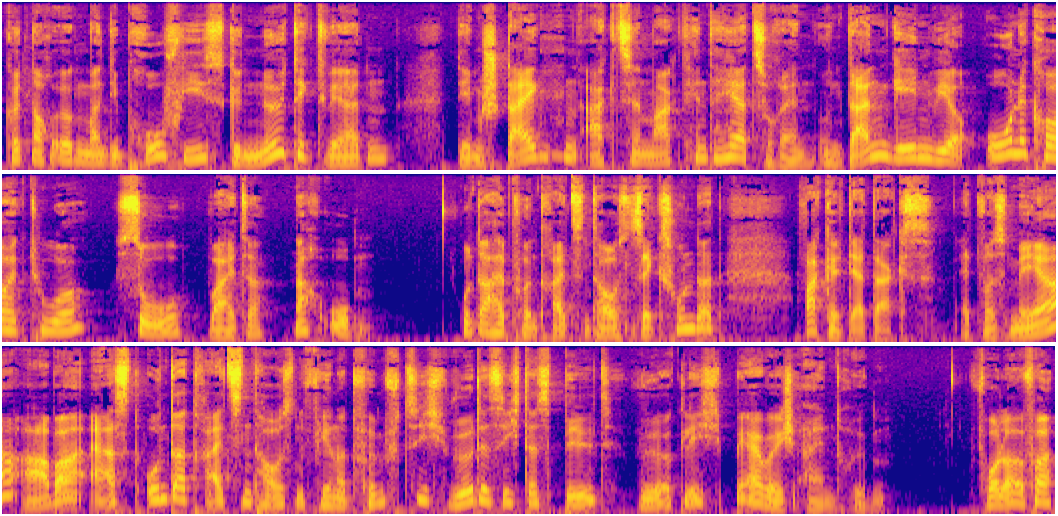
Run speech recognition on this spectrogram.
könnten auch irgendwann die Profis genötigt werden, dem steigenden Aktienmarkt hinterherzurennen. Und dann gehen wir ohne Korrektur so weiter nach oben. Unterhalb von 13.600 wackelt der DAX. Etwas mehr, aber erst unter 13.450 würde sich das Bild wirklich bearish eintrüben. Vorläufer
